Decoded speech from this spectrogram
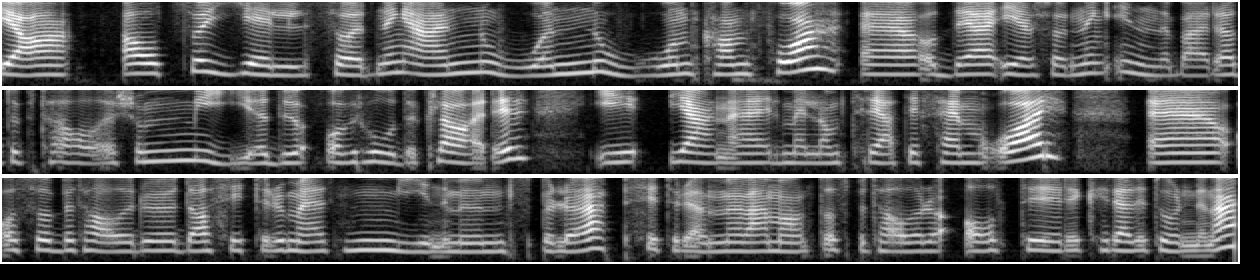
Ja, altså gjeldsordning er noe noen kan få. Eh, og det gjeldsordning innebærer at du betaler så mye du overhodet klarer, i gjerne mellom tre til fem år. Eh, og så betaler du Da sitter du med et minimumsbeløp sitter du igjen med hver måned, og så betaler du alt til kreditorene dine.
